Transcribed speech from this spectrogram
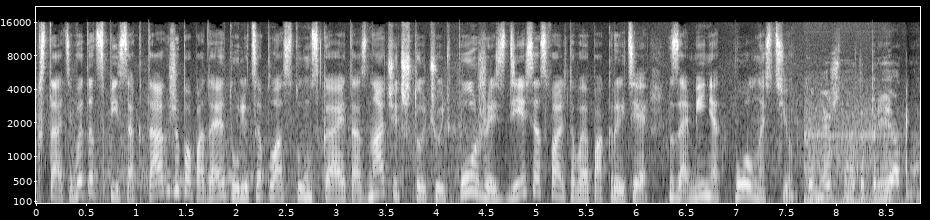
Кстати, в этот список также попадает улица Пластунская. Это значит, что чуть позже здесь асфальтовое покрытие заменят полностью. Конечно, это приятно.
